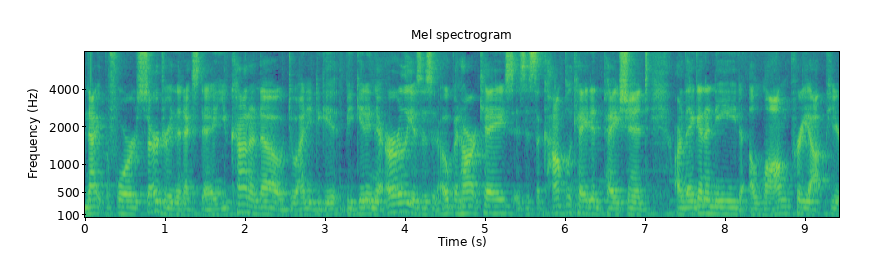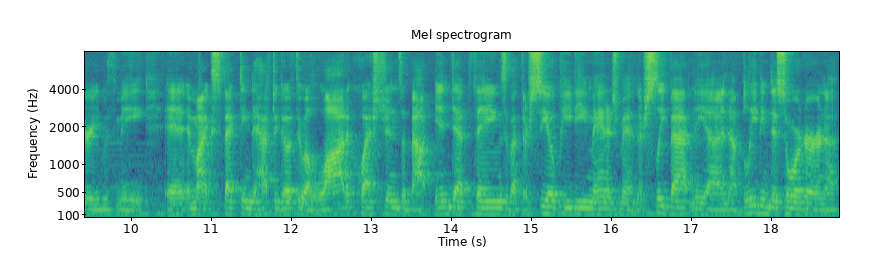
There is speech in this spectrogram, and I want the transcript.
night before surgery the next day, you kind of know, do I need to get, be getting there early? Is this an open heart case? Is this a complicated patient? Are they gonna need a long pre-op period with me? Am I expecting to have to go through a lot of questions about in-depth things, about their COPD management and their sleep apnea and a bleeding disorder and a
